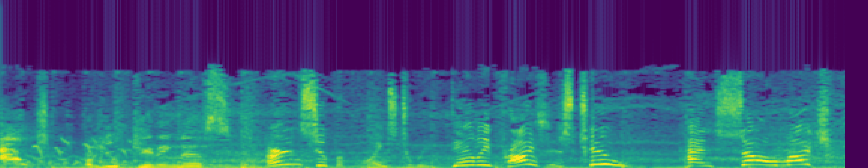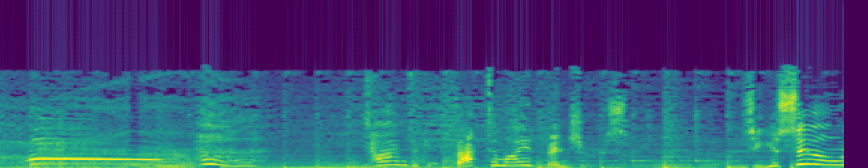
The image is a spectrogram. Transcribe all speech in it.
Ouch! Are you getting this? Earn super points to win daily prizes too, and so much more. Time to get back to my adventures. See you soon.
